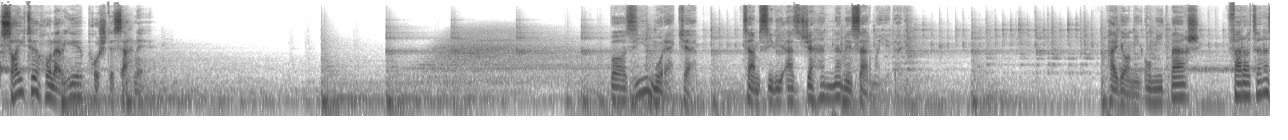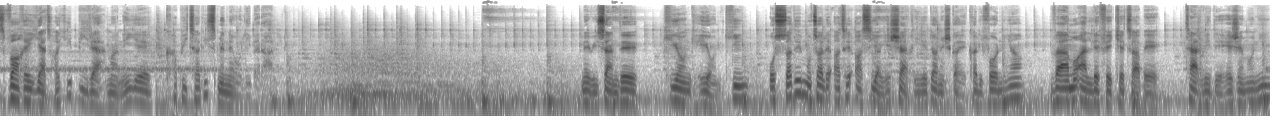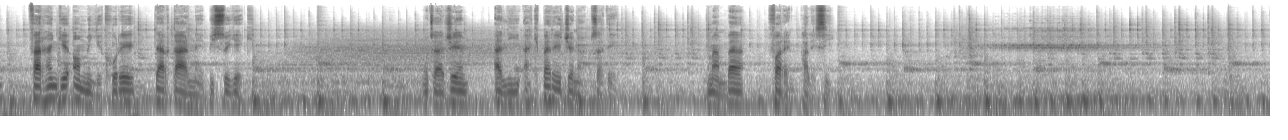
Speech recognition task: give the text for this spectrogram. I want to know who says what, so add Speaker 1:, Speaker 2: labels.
Speaker 1: سایت هنری پشت صحنه.
Speaker 2: بازی مرکب. تمثیلی از جهنم سرمایه داری. پیامی امید بخش فراتر از واقعیت های بیرحمانه کاپیتالیسم نئولیبرال. نویسنده کیونگ هیون کین استاد مطالعات آسیای شرقی دانشگاه کالیفرنیا و معلف کتاب تقلید هژمونی فرهنگ عامه کره در قرن 21 مترجم علی اکبر جناب زاده منبع فارن پالیسی.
